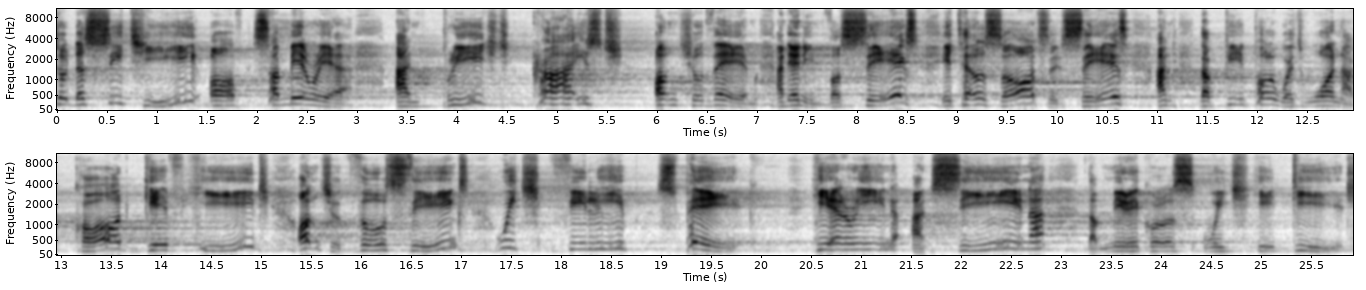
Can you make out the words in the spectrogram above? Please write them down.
to the city of Samaria and preached Christ unto them. And then in verse 6, it tells us, it says, and the people with one accord gave heed unto those things which Philip spake, hearing and seeing the miracles which he did.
